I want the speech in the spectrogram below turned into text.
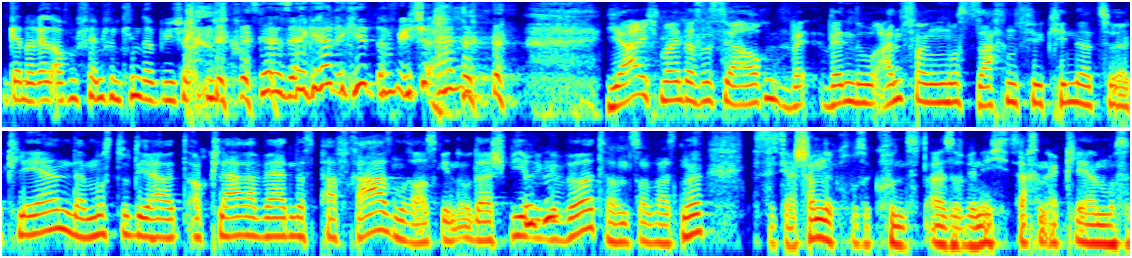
generell auch ein Fan von Kinderbüchern. Ich gucke sehr, sehr gerne Kinderbücher an. ja, ich meine, das ist ja auch, wenn du anfangen musst, Sachen für Kinder zu erklären, dann musst du dir halt auch klarer werden, dass paar Phrasen rausgehen oder schwierige mhm. Wörter und sowas, ne? Das ist ja schon eine große Kunst. Also wenn ich Sachen erklären muss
